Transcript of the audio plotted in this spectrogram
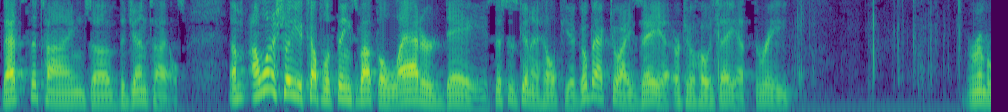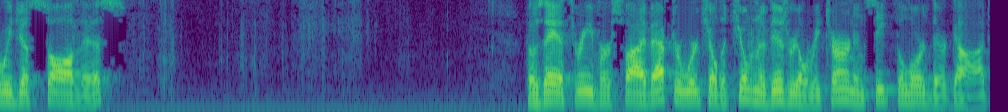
That's the times of the Gentiles. Um, I want to show you a couple of things about the latter days. This is going to help you. Go back to Isaiah or to Hosea 3. Remember, we just saw this. Hosea 3, verse 5 Afterward shall the children of Israel return and seek the Lord their God,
